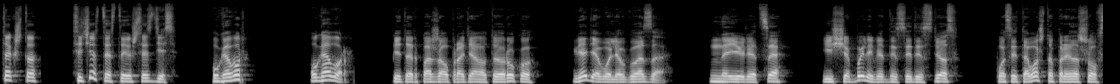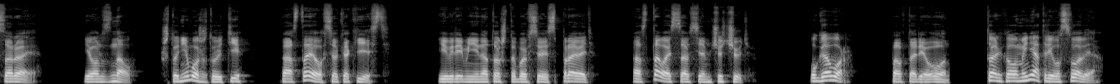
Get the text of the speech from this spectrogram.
Так что, сейчас ты остаешься здесь. Уговор? Уговор. Питер пожал протянутую руку, глядя Воле в глаза. На ее лице еще были видны следы слез после того, что произошло в сарае. И он знал, что не может уйти, оставил все как есть. И времени на то, чтобы все исправить, Осталось совсем чуть-чуть. «Уговор», — повторил он. «Только у меня три условия.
